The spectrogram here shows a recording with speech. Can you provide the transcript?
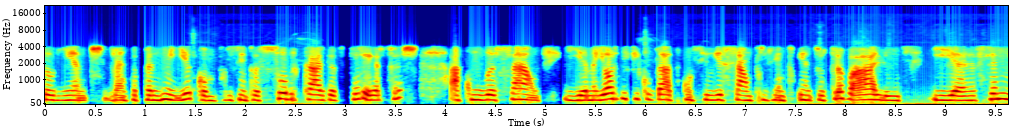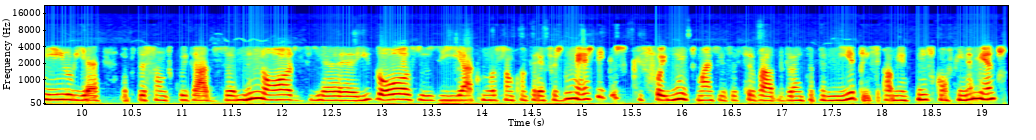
salientes durante a pandemia, como por exemplo a sobrecarga de tarefas, a acumulação e a maior dificuldade de conciliação, por exemplo, entre o trabalho e a família, a prestação de cuidados a menores e a idosos e a acumulação com tarefas domésticas, que foi muito mais exacerbado durante a pandemia, principalmente nos confinamentos,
